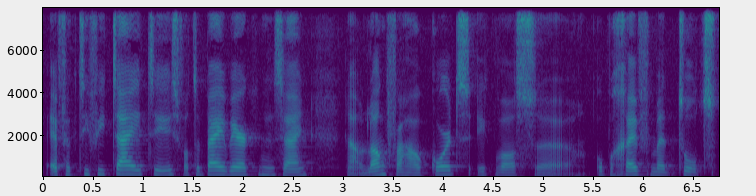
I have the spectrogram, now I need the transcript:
effectiviteit is, wat de bijwerkingen zijn. Nou, lang verhaal kort. Ik was uh, op een gegeven moment tot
